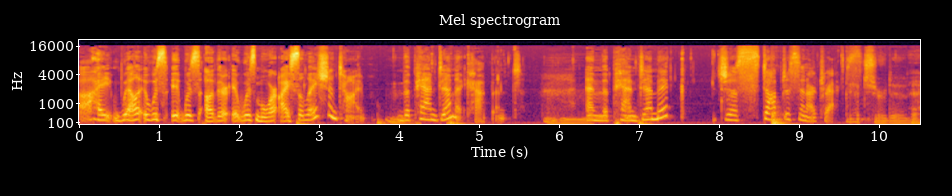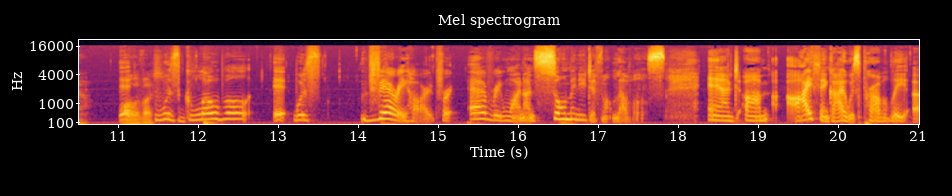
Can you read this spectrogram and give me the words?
I well, it was it was other it was more isolation time. The pandemic happened, and the pandemic just stopped us in our tracks. It sure did. Yeah. It All of us. It was global. It was very hard for everyone on so many different levels. And um, I think I was probably uh,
